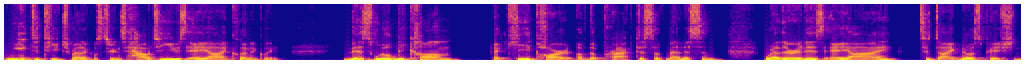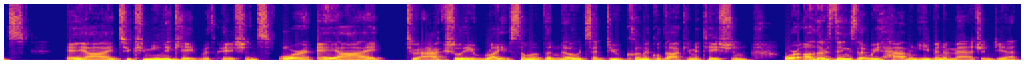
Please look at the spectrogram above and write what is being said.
need to teach medical students how to use AI clinically. This will become a key part of the practice of medicine, whether it is AI to diagnose patients, AI to communicate with patients, or AI to actually write some of the notes and do clinical documentation, or other things that we haven't even imagined yet.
